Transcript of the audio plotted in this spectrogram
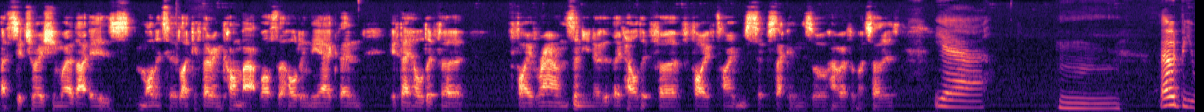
a situation where that is monitored. Like if they're in combat whilst they're holding the egg, then if they hold it for five rounds, then you know that they've held it for five times six seconds or however much that is. yeah Hmm. That would be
